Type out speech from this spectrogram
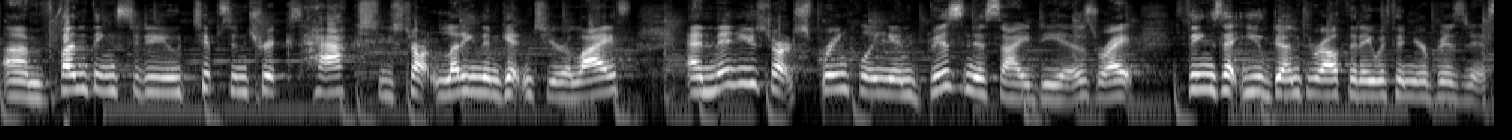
um, fun things to do, tips and tricks, hacks, you start letting them get into your life. And then you start sprinkling in business ideas, right? Things that you've done throughout the day within your business,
